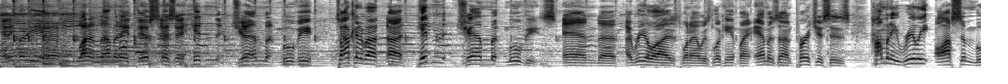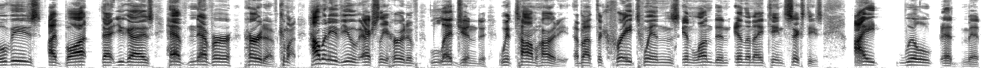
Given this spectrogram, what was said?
Anybody uh, want to nominate this as a hidden gem movie? Talking about uh, hidden gem movies, and uh, I realized when I was looking at my Amazon purchases how many really awesome movies I bought that you guys have never heard of. Come on, how many of you have actually heard of Legend with Tom Hardy about the Kray twins in London in the 1960s? I will admit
